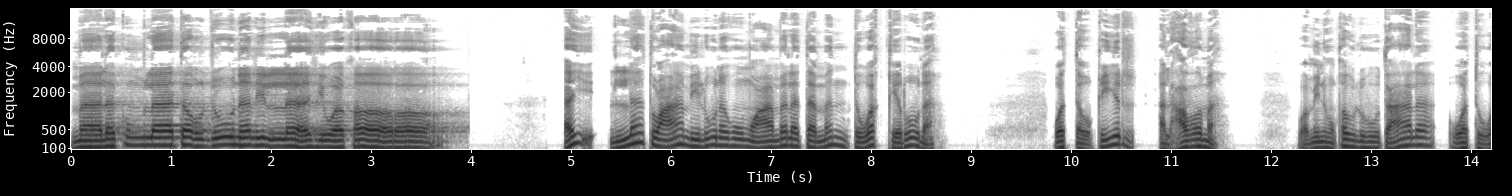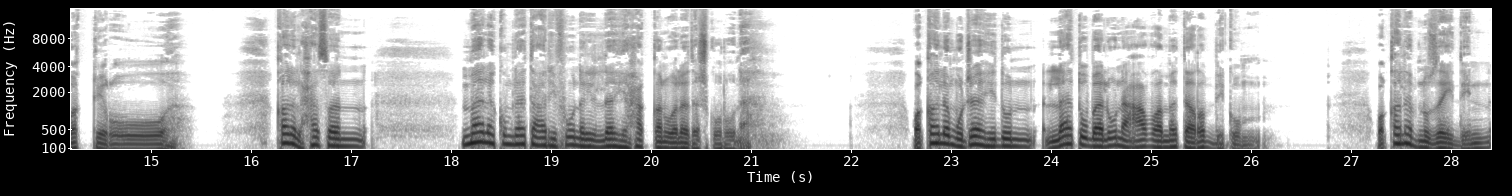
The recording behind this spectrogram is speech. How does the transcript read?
ما لكم لا ترجون لله وقارا. أي لا تعاملونه معاملة من توقرونه. والتوقير العظمة. ومنه قوله تعالى وتوقروه قال الحسن ما لكم لا تعرفون لله حقا ولا تشكرونه وقال مجاهد لا تبالون عظمة ربكم وقال ابن زيد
